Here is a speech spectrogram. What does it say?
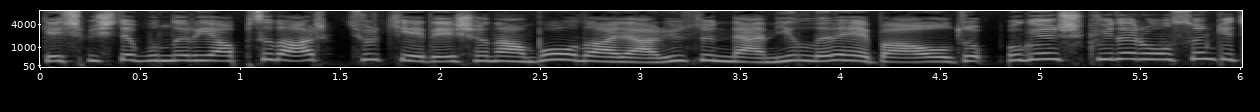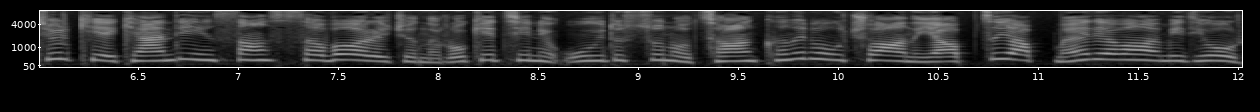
Geçmişte bunları yaptılar. Türkiye'de yaşanan bu olaylar yüzünden yılları heba oldu. Bugün şükürler olsun ki Türkiye kendi insansız hava aracını, roketini, uydusunu, tankını ve uçağını yaptı yapmaya devam ediyor.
